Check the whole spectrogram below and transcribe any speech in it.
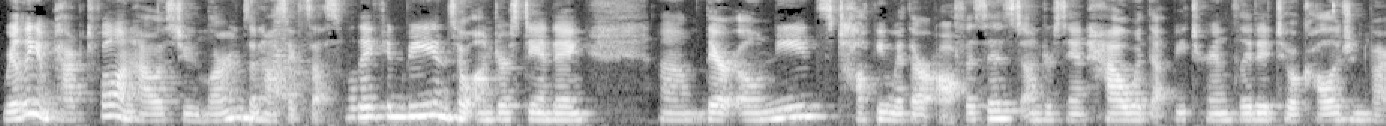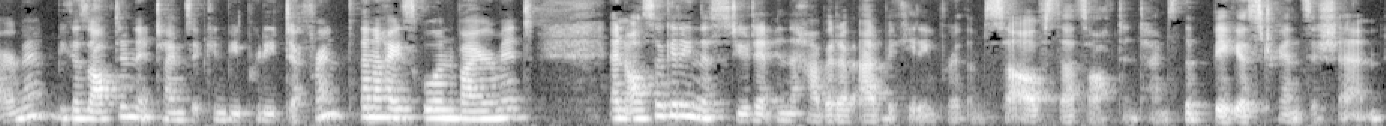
really impactful on how a student learns and how successful they can be. And so, understanding um, their own needs, talking with our offices to understand how would that be translated to a college environment, because often at times it can be pretty different than a high school environment. And also getting the student in the habit of advocating for themselves. That's oftentimes the biggest transition.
